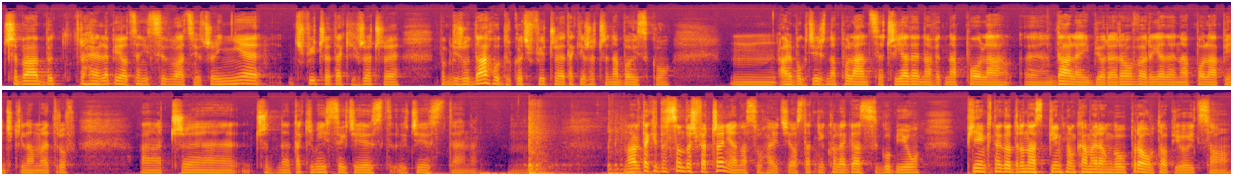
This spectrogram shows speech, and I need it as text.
Trzeba by trochę lepiej ocenić sytuację, czyli nie ćwiczę takich rzeczy w pobliżu dachu, tylko ćwiczę takie rzeczy na boisku mm, albo gdzieś na polance, czy jadę nawet na pola y, dalej, biorę rower, jadę na pola 5 km, czy, czy na takie miejsce, gdzie jest, gdzie jest ten mm, no ale takie to są doświadczenia, no słuchajcie. Ostatnio kolega zgubił pięknego drona z piękną kamerą GoPro, utopił i co?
